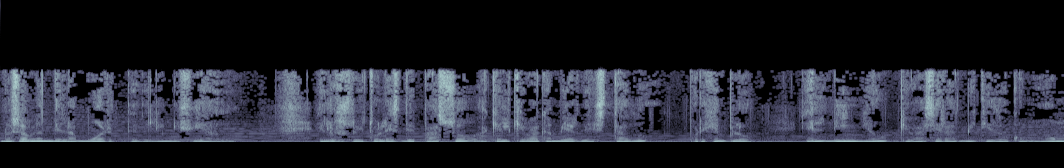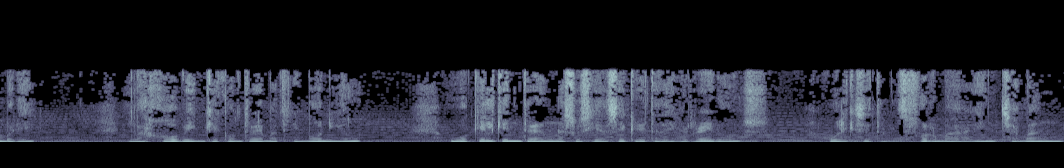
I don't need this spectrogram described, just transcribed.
nos hablan de la muerte del iniciado. En los rituales de paso, aquel que va a cambiar de estado, por ejemplo, el niño que va a ser admitido como hombre, la joven que contrae matrimonio, o aquel que entra en una sociedad secreta de guerreros, o el que se transforma en chamán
